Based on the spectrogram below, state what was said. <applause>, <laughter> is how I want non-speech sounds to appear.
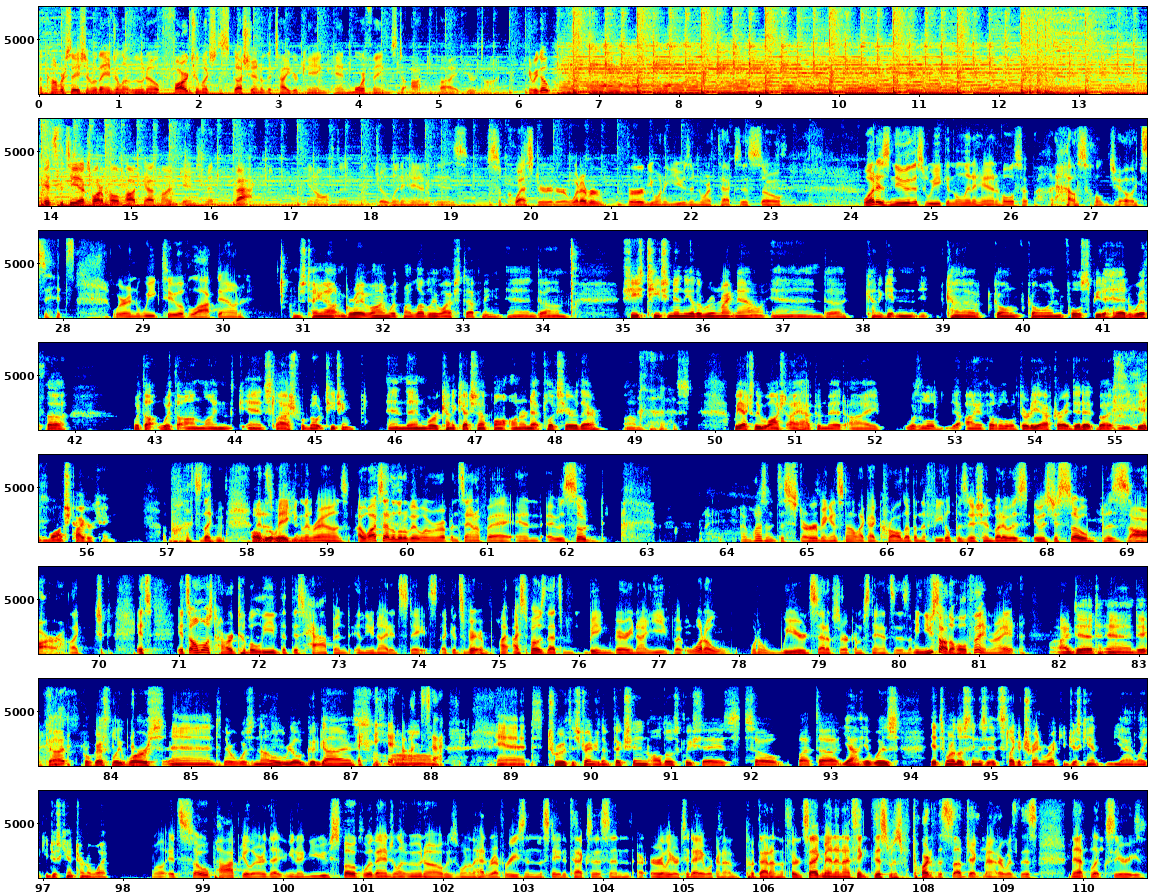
A conversation with Angela Uno, far too much discussion of the Tiger King, and more things to occupy your time. Here we go. It's the TX Water Polo Podcast. I'm James Smith, back in Austin, and Joe Linehan is sequestered, or whatever verb you want to use in North Texas. So, what is new this week in the Linehan <laughs> household, Joe? It's it's we're in week two of lockdown. I'm just hanging out in Grapevine with my lovely wife Stephanie, and um, she's teaching in the other room right now, and uh, kind of getting kind of going going full speed ahead with. Uh, with the, with the online and slash remote teaching, and then we're kind of catching up on, on our Netflix here or there. Um, <laughs> we actually watched. I have to admit, I was a little. I felt a little dirty after I did it, but we did <laughs> watch Tiger King. it's like oh, that is making the rounds. I watched that a little bit when we were up in Santa Fe, and it was so it wasn't disturbing. It's not like I crawled up in the fetal position, but it was it was just so bizarre. Like it's it's almost hard to believe that this happened in the United States. Like it's very I, I suppose that's being very naive, but what a what a weird set of circumstances. I mean, you saw the whole thing, right? I did, and it got <laughs> progressively worse, and there was no real good guys. <laughs> yeah, um, exactly. And truth is stranger than fiction, all those cliches. So, but uh, yeah, it was. It's one of those things. It's like a train wreck. You just can't. Yeah, like you just can't turn away. Well, it's so popular that you know you spoke with Angela Uno, who's one of the head referees in the state of Texas, and earlier today we're going to put that on the third segment. And I think this was <laughs> part of the subject matter was this Netflix series.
